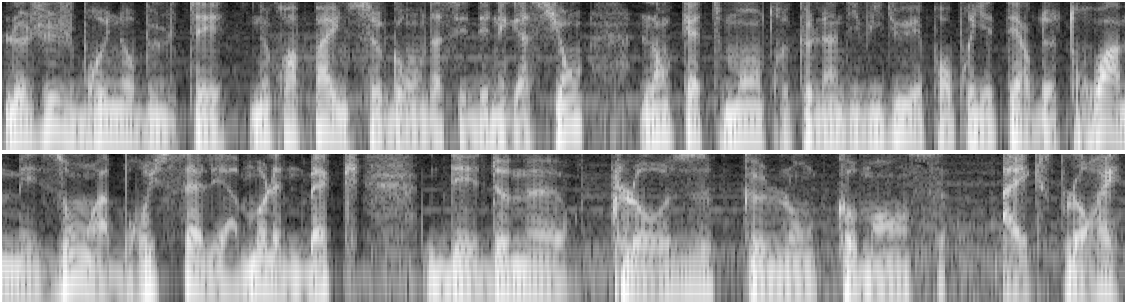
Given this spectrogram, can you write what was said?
Le juge Bruno Bulté ne croit pas une seconde à ces dénégations. L'enquête montre que l'individu est propriétaire de trois maisons à Bruxelles et à Molenbeek, des demeures closes que l'on commence à explorer.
